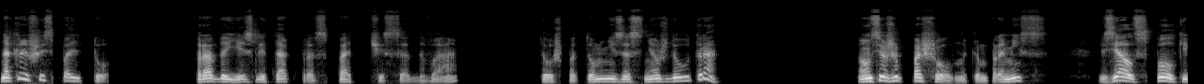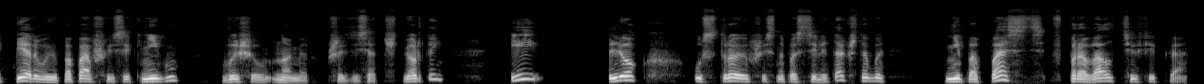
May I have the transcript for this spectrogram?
накрывшись пальто. Правда, если так проспать часа два, то уж потом не заснешь до утра. Он все же пошел на компромисс, взял с полки первую попавшуюся книгу, вышел номер 64 и лег, устроившись на постели так, чтобы не попасть в провал тюфика.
